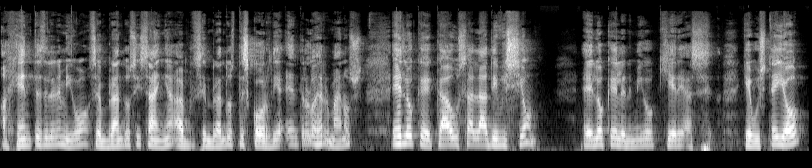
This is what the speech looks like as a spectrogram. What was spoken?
agentes del enemigo, sembrando cizaña, sembrando discordia entre los hermanos, es lo que causa la división. Es lo que el enemigo quiere hacer. Que usted y yo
